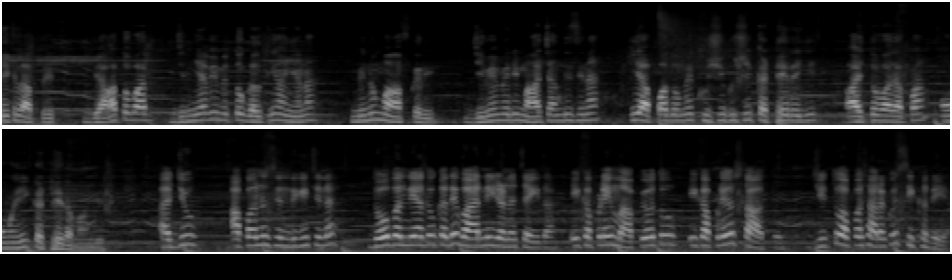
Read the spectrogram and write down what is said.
ਦੇਖ ਲਵਪ੍ਰੀਤ ਵਿਆਹ ਤੋਂ ਬਾਅਦ ਜਿੰਨੀਆਂ ਵੀ ਮੇਰੇ ਤੋਂ ਗਲਤੀਆਂ ਹੋਈਆਂ ਨਾ ਮੈਨੂੰ ਮਾਫ ਕਰੀ। ਜਿਵੇਂ ਮੇਰੀ ਮਾਂ ਚਾਹੁੰਦੀ ਸੀ ਨਾ ਕਿ ਆਪਾਂ ਦੋਵੇਂ ਖੁਸ਼ੀ-ਖੁਸ਼ੀ ਇਕੱਠੇ ਰਹੀਏ ਅੱਜ ਤੋਂ ਬਾਅਦ ਆਪਾਂ ਉਵੇਂ ਹੀ ਇਕੱਠੇ ਰਵਾਂਗੇ। ਅੱਜੂ ਆਪਾਂ ਨੂੰ ਜ਼ਿੰਦਗੀ 'ਚ ਨਾ ਦੋ ਬੰਦਿਆਂ ਤੋਂ ਕਦੇ ਬਾਹਰ ਨਹੀਂ ਜਾਣਾ ਚਾਹੀਦਾ। ਇੱਕ ਆਪਣੇ ਮਾਪਿਓ ਤੋਂ ਇੱਕ ਆਪਣੇ ਉਸਤਾਦ ਤੋਂ ਜਿੱਤੋਂ ਆਪਾਂ ਸਾਰਾ ਕੁਝ ਸਿੱਖਦੇ ਆ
